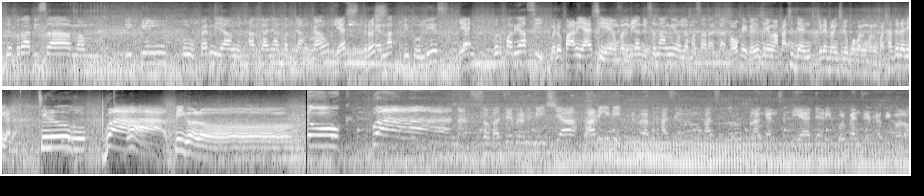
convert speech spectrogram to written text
Zebra bisa membuat pulpen yang harganya terjangkau, Yes, terus? enak ditulis, Ya. dan bervariasi, Bervariasi yang penting. disenangi oleh masyarakat. Oke, gitu terima kasih dan kita bilang ciluk bareng-bareng Pak. Satu, dua, tiga. Ciluk ba Pigolo. Ciluk ba. Nah, Sobat Zebra Indonesia, hari ini kita berhasil menemukan seluruh pelanggan setia dari pulpen Zebra Pigolo.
